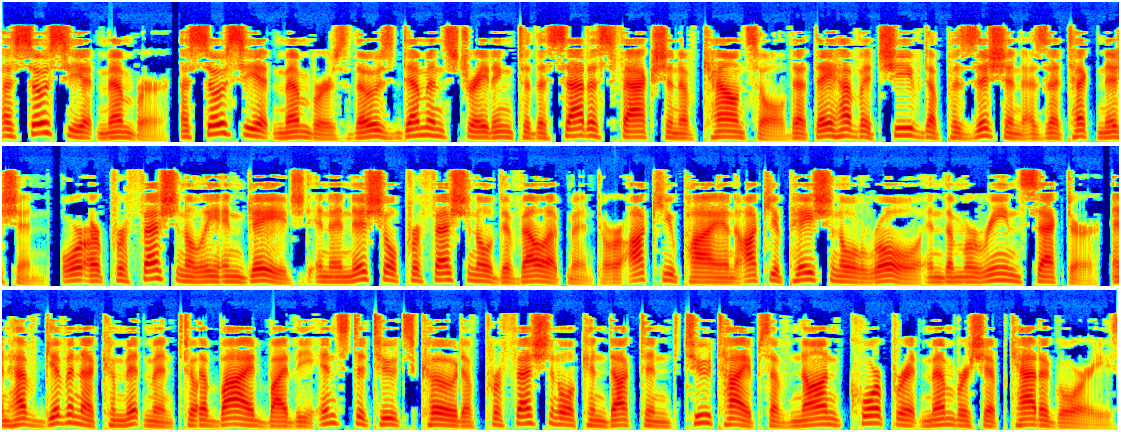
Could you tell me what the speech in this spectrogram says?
Associate member – Associate members those demonstrating to the satisfaction of Council that they have achieved a position as a technician, or are professionally engaged in initial professional development or occupy an occupational role in the marine sector, and have given a commitment to abide by the Institute's Code of Professional Conduct and two types of non-corporate membership categories,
